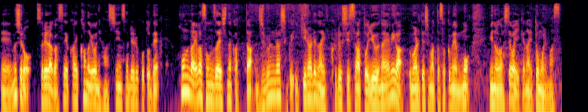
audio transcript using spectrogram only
えーむしろ、それらが正解かのように発信されることで、本来は存在しなかった自分らしく生きられない苦しさという悩みが生まれてしまった側面も見逃してはいけないと思います。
